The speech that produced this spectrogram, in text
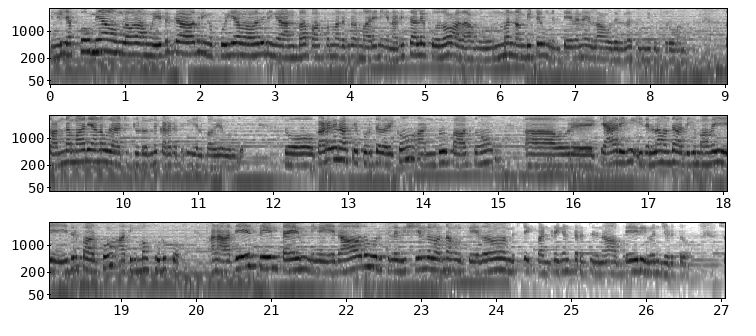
நீங்கள் எப்போவுமே அவங்கள அவங்க எதிர்க்காவது நீங்கள் பொய்யாவது நீங்கள் அன்பாக பாசமாக இருக்கிற மாதிரி நீங்கள் நடித்தாலே போதும். அதை அவங்க உண்மை நம்பிட்டு உங்களுக்கு தேவையான எல்லா உதவிகளும் செஞ்சு கொடுத்துருவாங்க. ஸோ அந்த மாதிரியான ஒரு ஆட்டிடியூட் வந்து கடகத்துக்கு இயல்பாகவே உண்டு. ஸோ கடகராசியை பொறுத்த வரைக்கும் அன்பு பாசம் ஒரு கேரிங் இதெல்லாம் வந்து அதிகமாகவே எதிர்பார்க்கும் அதிகமாக கொடுக்கும் ஆனால் அதே சேம் டைம் நீங்கள் ஏதாவது ஒரு சில விஷயங்கள் வந்து அவங்களுக்கு ஏதோ மிஸ்டேக் பண்ணுறீங்கன்னு தெரிஞ்சதுன்னா அப்படியே ரிவெஞ்ச் எடுத்துரும். ஸோ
